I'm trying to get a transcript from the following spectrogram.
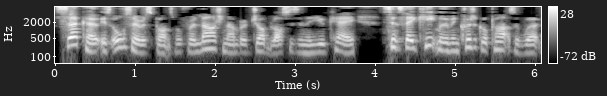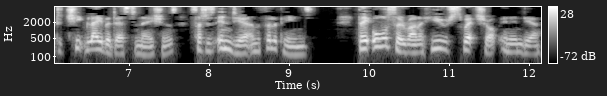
Serco is also responsible for a large number of job losses in the UK since they keep moving critical parts of work to cheap labour destinations such as India and the Philippines. They also run a huge sweatshop in India.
